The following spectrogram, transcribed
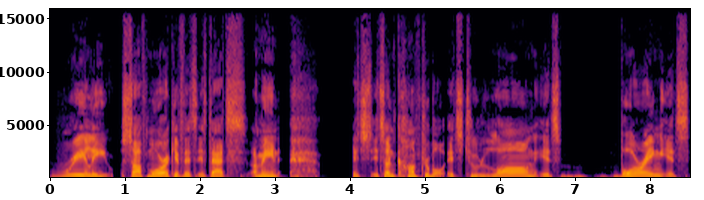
really sophomoric. If that's if that's, I mean it's it's uncomfortable. It's too long. It's boring. It's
